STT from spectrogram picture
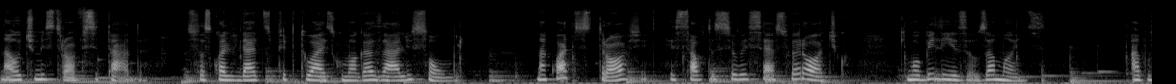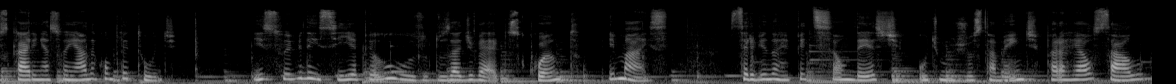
na última estrofe citada, suas qualidades espirituais como agasalho e sombra. Na quarta estrofe, ressalta-se o excesso erótico, que mobiliza os amantes a buscarem a sonhada completude. Isso evidencia pelo uso dos advérbios quanto e mais, servindo a repetição deste último justamente para realçá-lo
